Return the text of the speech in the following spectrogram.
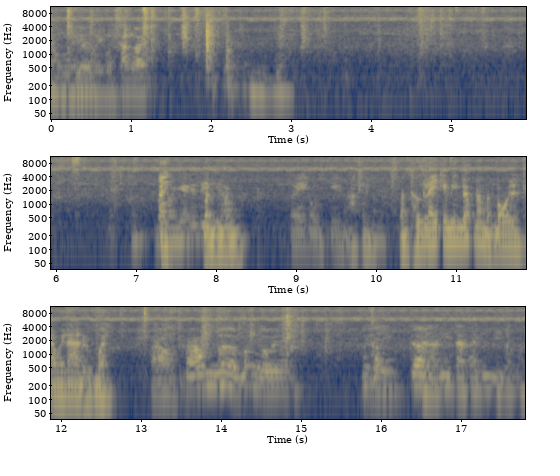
Vòng ngoài, ngoài, ngoài sân coi. Tiếng mình mình à, mình thử lấy cái miếng đất đó mình bôi lên camera được không mày Phải không? không nó là mắt người mà nó cần không? cái Hồi nãy người ta thấy cái gì đó mà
